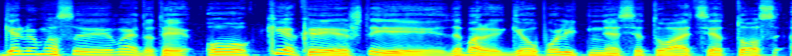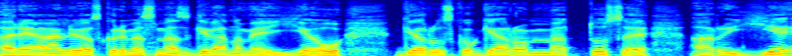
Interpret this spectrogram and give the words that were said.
Gerbiamas Vaidotai, o kiek štai dabar geopolitinė situacija, tos realijos, kuriomis mes gyvename jau gerus ko gero metus, ar jie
